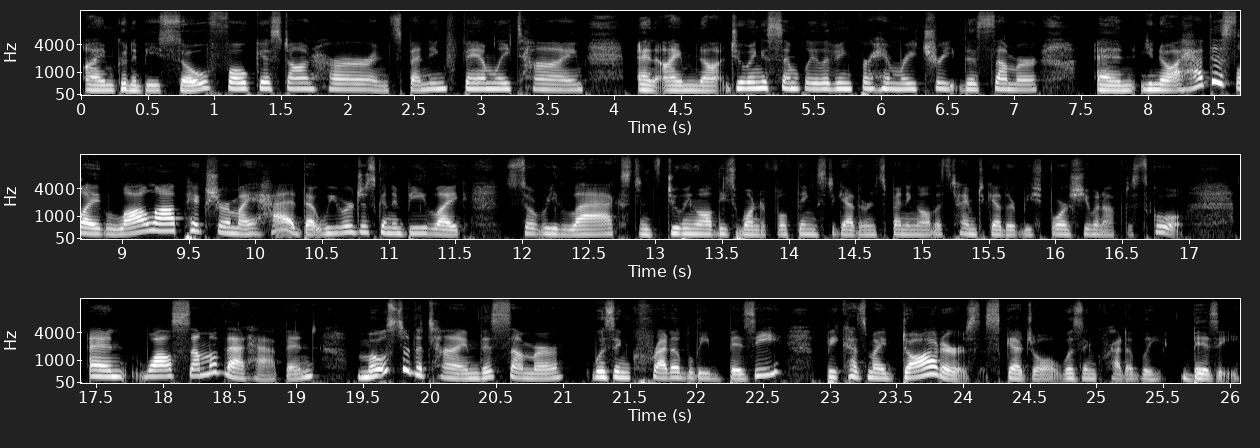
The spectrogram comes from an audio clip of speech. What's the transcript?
I'm going to be so focused on her and spending family time. And I'm not doing a Simply Living for Him retreat this summer. And, you know, I had this like la la picture in my head that we were just going to be like so relaxed and doing all these wonderful things together and spending all this time together before she went off to school. And while some of that happened, most of the time this summer, was incredibly busy because my daughter's schedule was incredibly busy.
